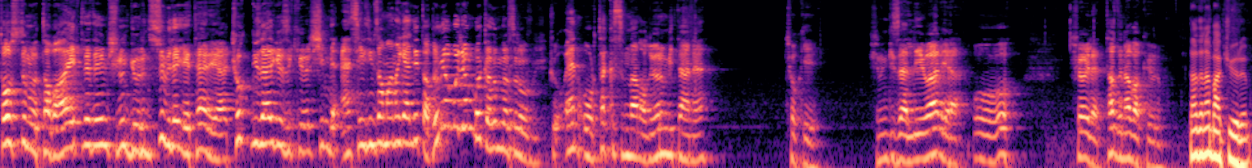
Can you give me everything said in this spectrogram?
Tostumu tabağa ekledim. Şunun görüntüsü bile yeter ya. Çok güzel gözüküyor. Şimdi en sevdiğim zamana geldi. Tadım yapacağım. Bakalım nasıl olmuş. Şu en orta kısımdan alıyorum bir tane. Çok iyi. Şunun güzelliği var ya. Oo. Şöyle tadına bakıyorum. Tadına bakıyorum.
